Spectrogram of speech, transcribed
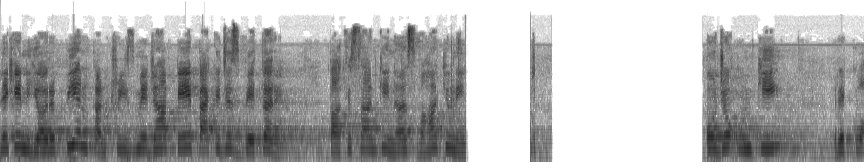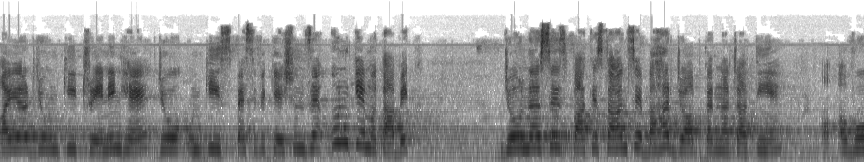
लेकिन यूरोपियन कंट्रीज़ में जहाँ पे पैकेजेस बेहतर हैं, पाकिस्तान की नर्स वहाँ क्यों नहीं? वो जो उनकी रिक्वायर्ड जो उनकी ट्रेनिंग है, जो उनकी स्पेसिफिकेशंस हैं, उनके मुताबिक जो नर्सेज पाकिस्तान से बाहर जॉब करना चाहती हैं वो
